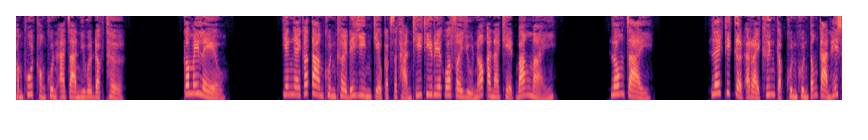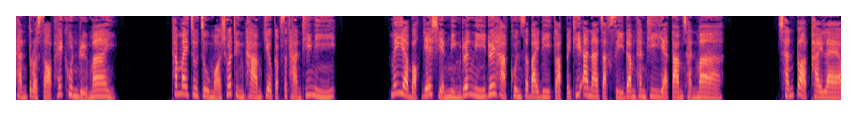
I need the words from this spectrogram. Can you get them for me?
คำพูดของคุณอาจารย์นิเวอร์ด็อกเตอร์ ก็ไม่เลว ยังไงก็ตามคุณเคยได้ยินเกี่ยวกับสถานที่ที่เรียกว่าเฟยอยู่นอกอาณาเขตบ้างไหม โล่งใจ เลขที่เกิดอะไรขึ้นกับคุณคุณต้องการให้ฉันตรวจสอบให้คุณหรือไม่ ทำไมจู่ๆหมอชั่วถึงถามเกี่ยวกับสถานที่นี้ ไม่อย่าบอกเย่เฉียนหมิงเรื่องนี้ด้วยหากคุณสบายดีกลับไปที่อาณาจักรสีดำทันทีอย่าตามฉันมา ฉันปลอดภัยแล้ว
